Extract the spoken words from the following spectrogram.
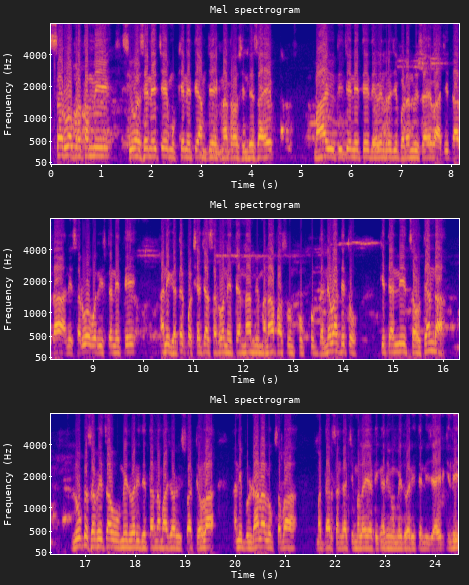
सर्वप्रथम मी शिवसेनेचे मुख्य नेते आमचे एकनाथराव शिंदे साहेब महायुतीचे नेते देवेंद्रजी फडणवीस साहेब अजितदादा आणि सर्व वरिष्ठ नेते आणि घटक पक्षाच्या सर्व नेत्यांना मी मनापासून खूप खूप धन्यवाद देतो की त्यांनी चौथ्यांदा लोकसभेचा उमेदवारी देताना माझ्यावर विश्वास ठेवला आणि बुलढाणा लोकसभा मतदारसंघाची मला या ठिकाणी उमेदवारी त्यांनी जाहीर केली.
